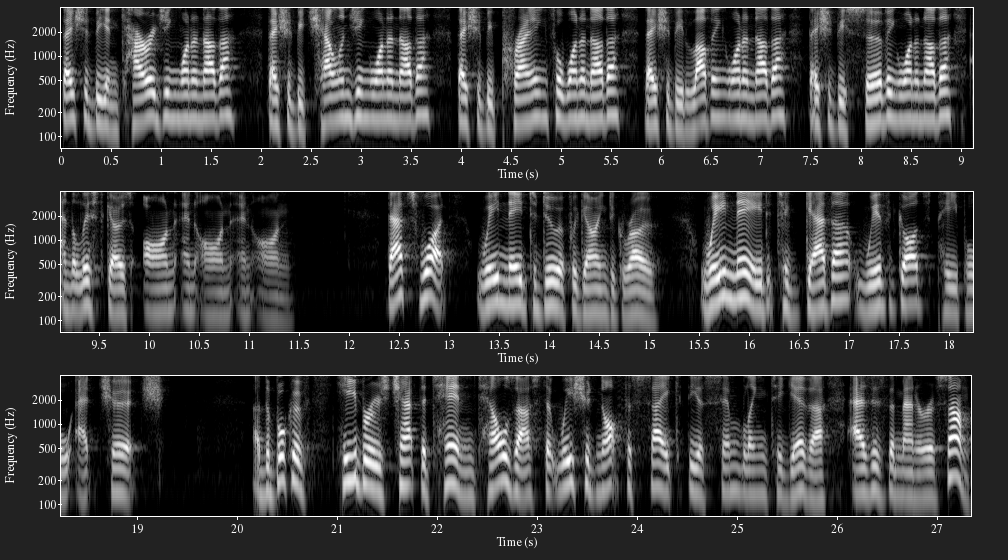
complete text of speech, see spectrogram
They should be encouraging one another. They should be challenging one another. They should be praying for one another. They should be loving one another. They should be serving one another. And the list goes on and on and on. That's what we need to do if we're going to grow. We need to gather with God's people at church. Uh, the book of Hebrews, chapter 10, tells us that we should not forsake the assembling together, as is the manner of some.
